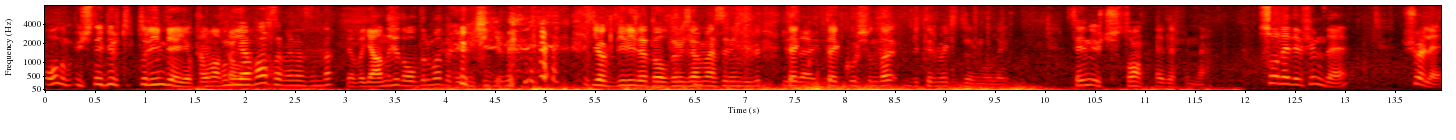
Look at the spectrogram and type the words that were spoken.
Oğlum üçte bir tutturayım diye yapıyorum. Tamam, Bunu tamam, yaparsam en azından. Ya yanlışı doldurma da benimki gibi. Yok biriyle dolduracağım ben senin gibi. Güzel. Tek, tek kurşunda bitirmek istiyorum olayı. Senin 3 son hedefin ne? Son hedefim de şöyle.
